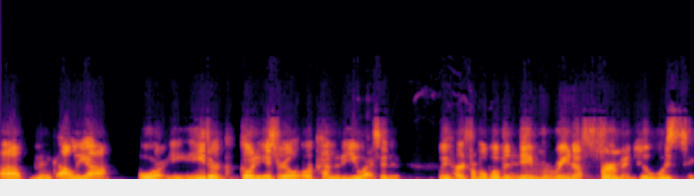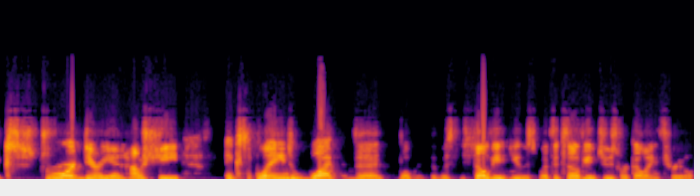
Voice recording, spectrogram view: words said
uh, make Aliyah, or either go to Israel or come to the U.S. And we heard from a woman named Marina Furman, who was extraordinary in how she explained what the what was the Soviet Jews, what the Soviet Jews were going through,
